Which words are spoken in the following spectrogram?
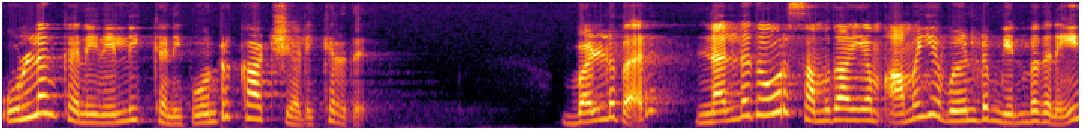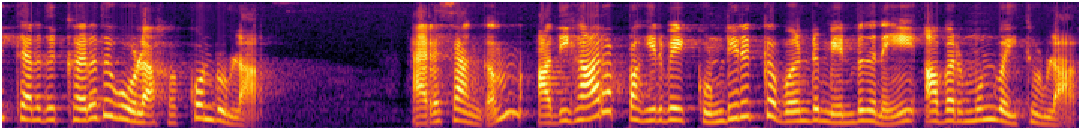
உள்ளங்கனி நெல்லிக்கனி போன்று காட்சியளிக்கிறது. வள்ளுவர் நல்லதோர் சமுதாயம் அமைய வேண்டும் என்பதனை தனது கருதுகோளாக கொண்டுள்ளார். அரசாங்கம் அதிகாரப் பகிர்வை கொண்டிருக்க வேண்டும் என்பதனை அவர் முன்வைத்துள்ளார்.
